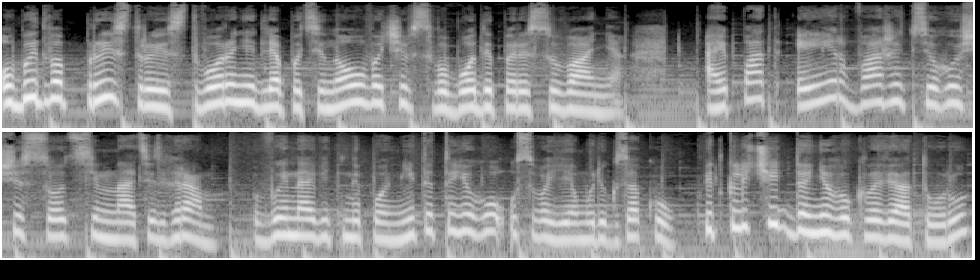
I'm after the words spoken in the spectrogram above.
Обидва пристрої створені для поціновувачів свободи пересування. iPad Air важить всього 617 грам. Ви навіть не помітите його у своєму рюкзаку. Підключіть до нього клавіатуру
